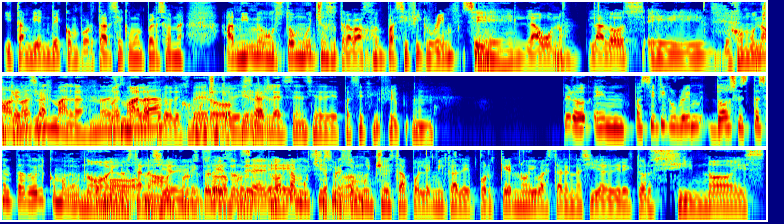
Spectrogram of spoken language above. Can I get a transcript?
y también de comportarse como persona. A mí me gustó mucho su trabajo en Pacific Rim, Sí. en la 1. La 2 eh, dejó mucho no, que no, desear. no es mala. No, No es, mala, pero dejó mucho que pierde la esencia de Pacific Rim 1. Pero en Pacific Rim 2 está sentado él como de. No, como- él no está en la no, silla de director. solo Es donde, se nota eh, muchísimo, se prestó ¿no? mucho esta polémica de por qué no iba a estar en la silla de director si no es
